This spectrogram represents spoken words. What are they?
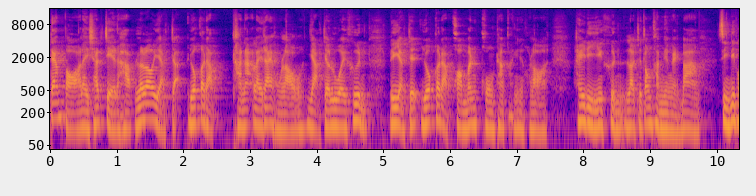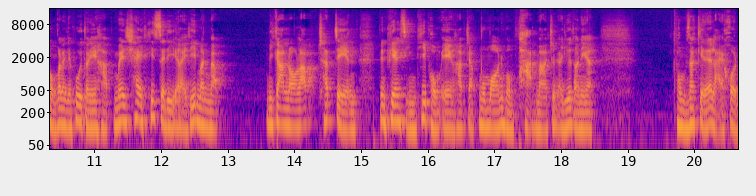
แต้มต่ออะไรชัดเจนนะครับ แล้วเราอยากจะยกระดับฐานะรายได้ของเรา อยากจะรวยขึ้น หรืออยากจะยกระดับความมั่นคงทางการเงินของเราให้ดียิ่งขึ้น เราจะต้องทำยังไงบ้าง สิ่งที่ผมกำลังจะพูดตัวนี้ครับไม่ใช่ทฤษฎีอะไรที่มันแบบมีการรองรับชัดเจน เป็นเพียงสิ่งที่ผมเองครับจากมุมมองที่ผมผ่านมาจนอายุตอนนี้ผมสังเกตได้หลายคน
